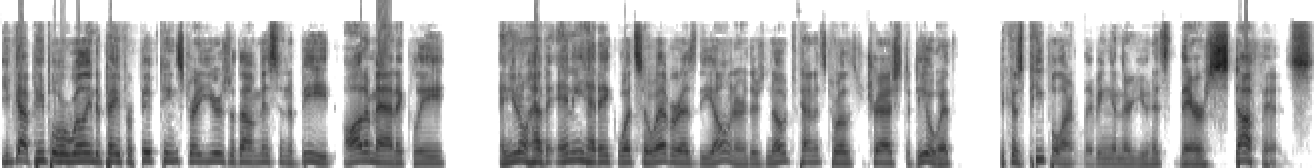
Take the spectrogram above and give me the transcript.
You've got people who are willing to pay for 15 straight years without missing a beat automatically, and you don't have any headache whatsoever as the owner. There's no tenants, toilets, or trash to deal with because people aren't living in their units. Their stuff is.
